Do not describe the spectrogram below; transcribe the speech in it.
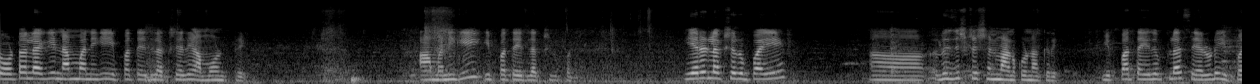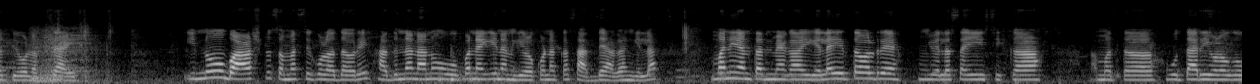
ಟೋಟಲ್ ಆಗಿ ನಮ್ಮ ಮನೆಗೆ ಇಪ್ಪತ್ತೈದು ಲಕ್ಷ ರೀ ಅಮೌಂಟ್ ರೀ. ಆ ಮನೆಗೆ ಇಪ್ಪತ್ತೈದು ಲಕ್ಷ ರೂಪಾಯಿ. ಎರಡು ಲಕ್ಷ ರೂಪಾಯಿ ರಿಜಿಸ್ಟ್ರೇಷನ್ ಮಾಡ್ಕೊಳಕ್ರಿ ಇಪ್ಪತ್ತೈದು ಪ್ಲಸ್ ಎರಡು, ಇಪ್ಪತ್ತೇಳು ಲಕ್ಷ ಆಯಿತು. ಇನ್ನೂ ಭಾಳಷ್ಟು ಸಮಸ್ಯೆಗಳು ಅದಾವ್ರಿ. ಅದನ್ನು ನಾನು ಓಪನ್ ಆಗಿ ನನಗೆ ಹೇಳ್ಕೊಳಕ್ಕೆ ಸಾಧ್ಯ ಆಗಂಗಿಲ್ಲ. ಮನೆ ಅಂತಂದ್ಮ್ಯಾಗ ಎಲ್ಲ ಇರ್ತಾವಲ್ರಿ. ಇವೆಲ್ಲ ಸಹಿ ಸಿಕ್ಕ, ಮತ್ತು ಉತ್ತಾರಿ ಒಳಗು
